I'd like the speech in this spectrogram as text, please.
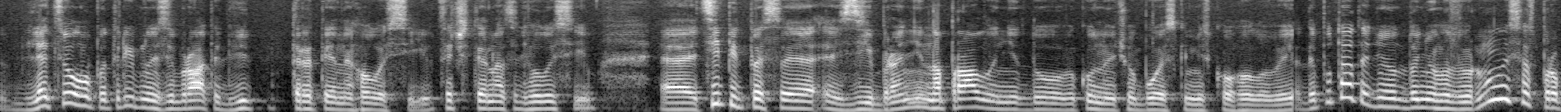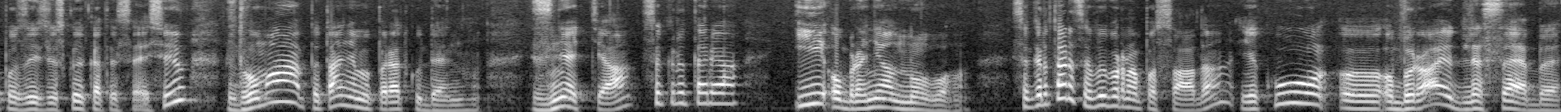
Для цього потрібно зібрати дві третини голосів, це 14 голосів. Е, Ці підписи зібрані, направлені до виконуючого обов'язки міського голови. Депутати до нього- звернулися з пропозицією скликати сесію з двома питаннями порядку денного: зняття секретаря і обрання нового. Секретар це виборна посада, яку е, обирають для себе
